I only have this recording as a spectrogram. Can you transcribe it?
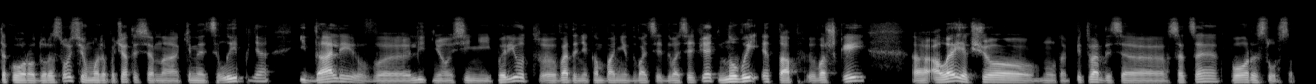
такого роду ресурсів, може початися на кінець липня і далі в літньо-осінній період е, ведення кампанії 2025 новий етап важкий. е, Але якщо ну там підтвердиться все це по ресурсам,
